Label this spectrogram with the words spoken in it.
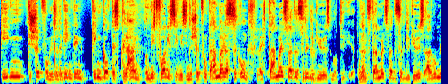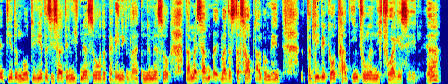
gegen die Schöpfung ist oder gegen, den, gegen Gottes Plan und nicht vorgesehen ist in der Schöpfung. Damals, war das der Grund vielleicht? Damals war das religiös motiviert. Mhm. Damals war das religiös argumentiert und motiviert. Das ist heute nicht mehr so oder bei wenigen Leuten nicht mehr so. Damals haben, war das das Hauptargument. Der liebe Gott hat Impfungen nicht vorgesehen. Ja?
